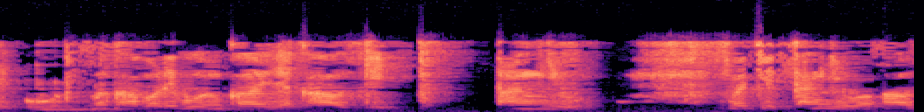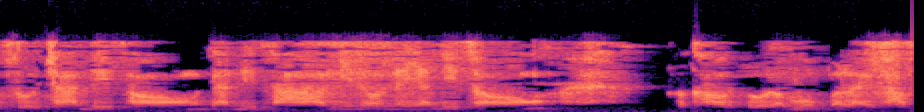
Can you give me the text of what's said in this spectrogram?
ริบูรณ์เมื่อเข้าบริบูรณ์ก็จะเข้าจิตตั้งอยู่ เมื่อจิตตั้งอยู่ก็เข้าสู่ชั้นที่สองชั้นที่สามนิโรธในชั้นที่สองก็เข้าสู่ระบบอะไรครับ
